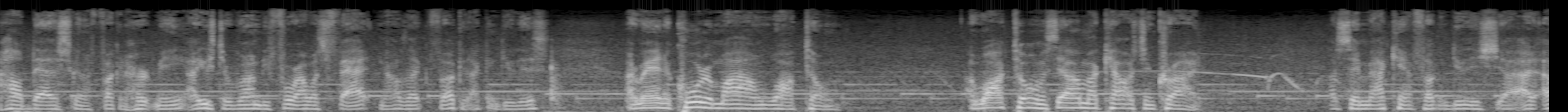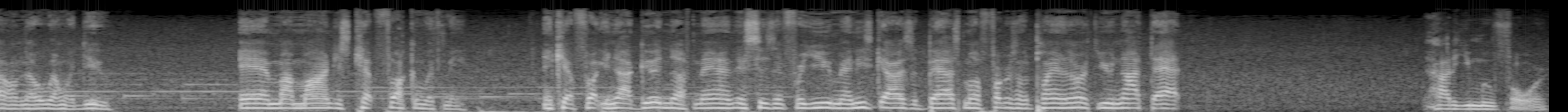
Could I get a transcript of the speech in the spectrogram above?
how bad it's gonna fucking hurt me. I used to run before I was fat, and I was like, fuck it, I can do this. I ran a quarter mile and walked home. I walked home, and sat on my couch, and cried. I said, man, I can't fucking do this shit. I, I don't know what I'm gonna do. And my mind just kept fucking with me and kept fucking, you're not good enough, man. This isn't for you, man. These guys are the baddest motherfuckers on the planet Earth. You're not that. How do you move forward?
